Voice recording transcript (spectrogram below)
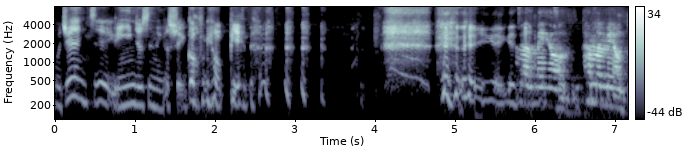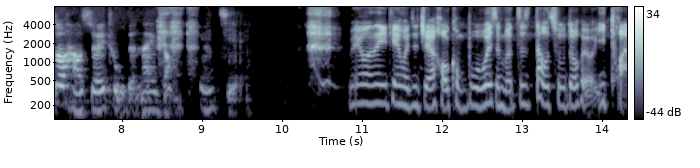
我觉得这个原因就是那个水沟 没有变的，一个一个这样他们没有，他们没有做好水土的那一种清洁。没有那一天我就觉得好恐怖，为什么就是到处都会有一团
